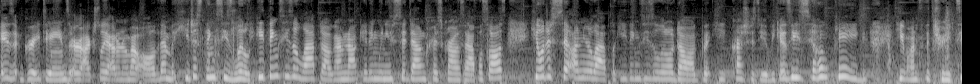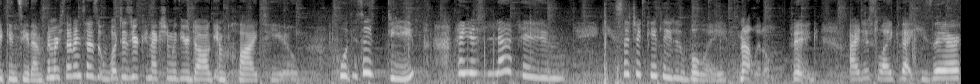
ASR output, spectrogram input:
is Great Danes, or actually I don't know about all of them, but he just thinks he's little. He thinks he's a lap dog. I'm not kidding. When you sit down crisscross applesauce, he'll just sit on your lap like he thinks he's a little dog, but he crushes you because he's so big. He wants the treats. He can see them. Number seven says, what does your connection with your dog imply to you? Oh, this is deep. I just love him. He's such a good little boy. Not little, big. I just like that he's there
